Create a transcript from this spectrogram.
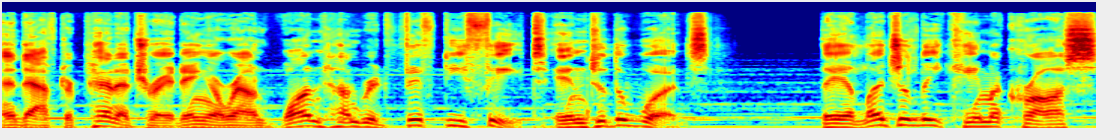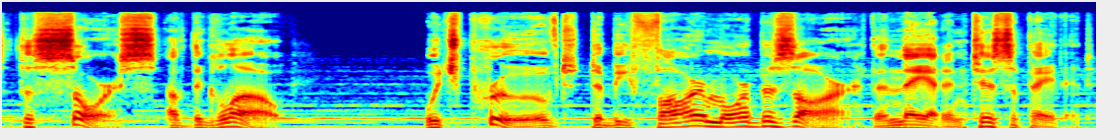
and after penetrating around 150 feet into the woods, they allegedly came across the source of the glow, which proved to be far more bizarre than they had anticipated.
